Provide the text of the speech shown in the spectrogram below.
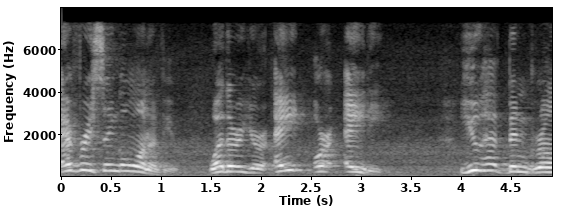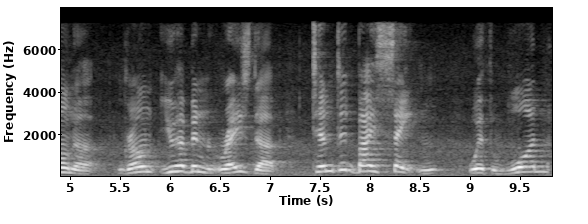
every single one of you, whether you're 8 or 80, you have been grown up, grown you have been raised up tempted by Satan with one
